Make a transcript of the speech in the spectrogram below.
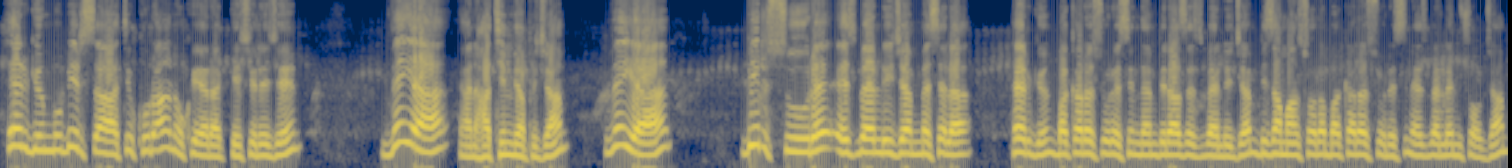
her gün bu bir saati Kur'an okuyarak geçireceğim veya yani hatim yapacağım veya bir sure ezberleyeceğim mesela her gün Bakara suresinden biraz ezberleyeceğim. Bir zaman sonra Bakara suresini ezberlemiş olacağım.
